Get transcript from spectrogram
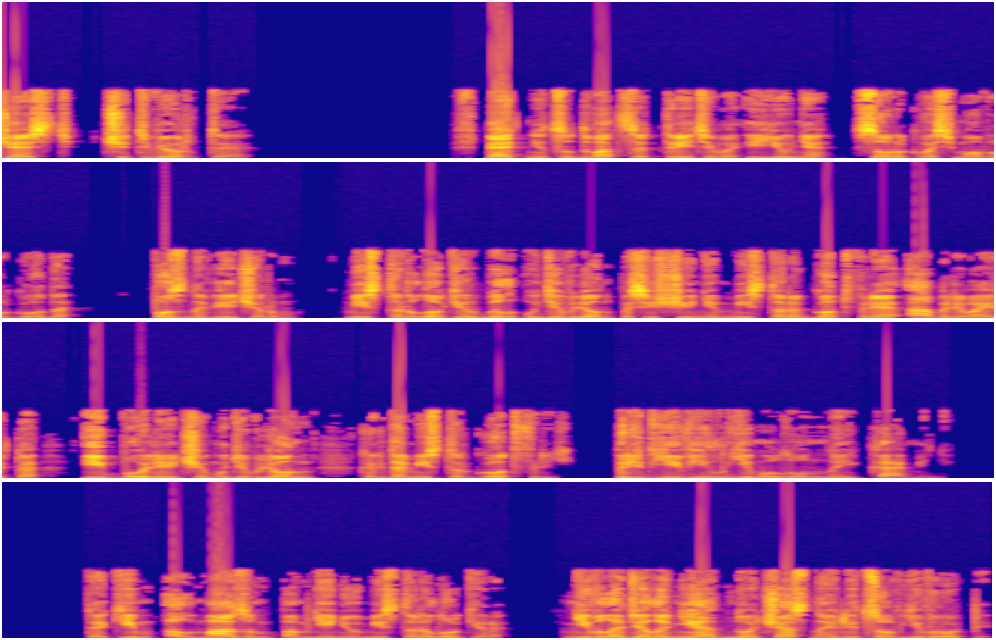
Часть четвертая. В пятницу 23 июня 48 года, поздно вечером, мистер Локер был удивлен посещением мистера Готфрия Аблевайта и более чем удивлен, когда мистер Готфрий предъявил ему лунный камень. Таким алмазом, по мнению мистера Локера, не владело ни одно частное лицо в Европе.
